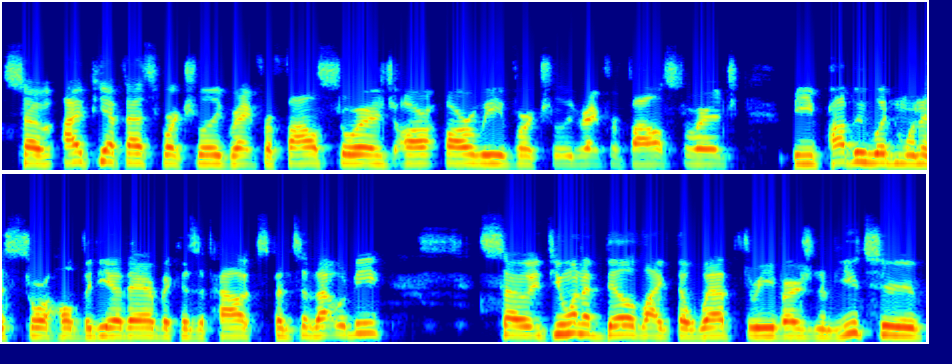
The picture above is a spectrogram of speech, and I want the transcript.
So IPFS works really great for file storage. Arweave works really great for file storage but you probably wouldn't want to store a whole video there because of how expensive that would be. So if you want to build like the Web3 version of YouTube,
